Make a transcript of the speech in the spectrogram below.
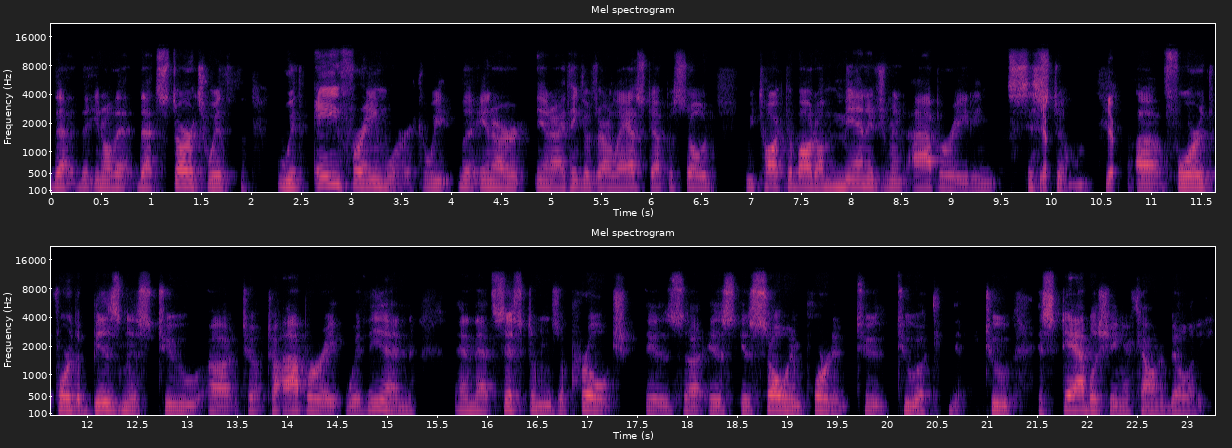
that, that, you know that that starts with with a framework. We in our you know I think it was our last episode we talked about a management operating system yep. Yep. Uh, for for the business to uh, to to operate within, and that systems approach is uh, is is so important to to a, to establishing accountability.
